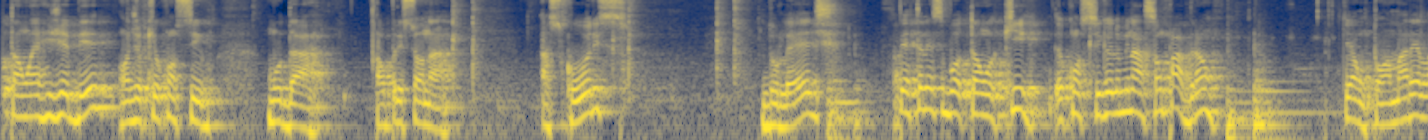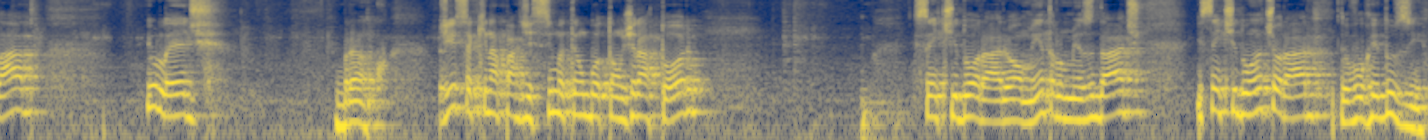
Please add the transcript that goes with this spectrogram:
Botão RGB, onde aqui eu consigo mudar ao pressionar as cores do LED. Apertando esse botão aqui, eu consigo a iluminação padrão que é um tom amarelado, e o LED branco. Disse aqui na parte de cima tem um botão giratório, sentido horário aumenta a luminosidade e sentido anti-horário eu vou reduzir.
